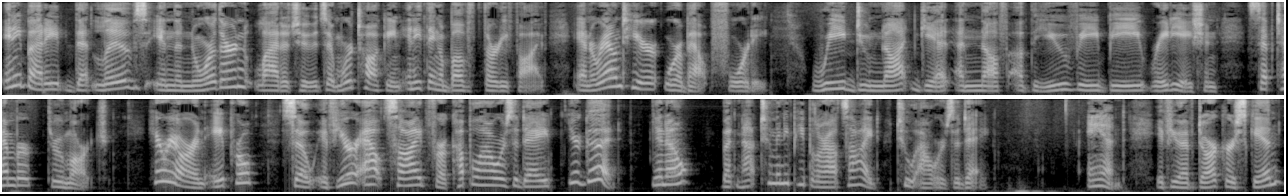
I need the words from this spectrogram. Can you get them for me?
anybody that lives in the northern latitudes, and we're talking anything above 35, and around here we're about 40 we do not get enough of the UVB radiation September through March. Here we are in April, so if you're outside for a couple hours a day, you're good, you know? But not too many people are outside two hours a day. And if you have darker skin,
